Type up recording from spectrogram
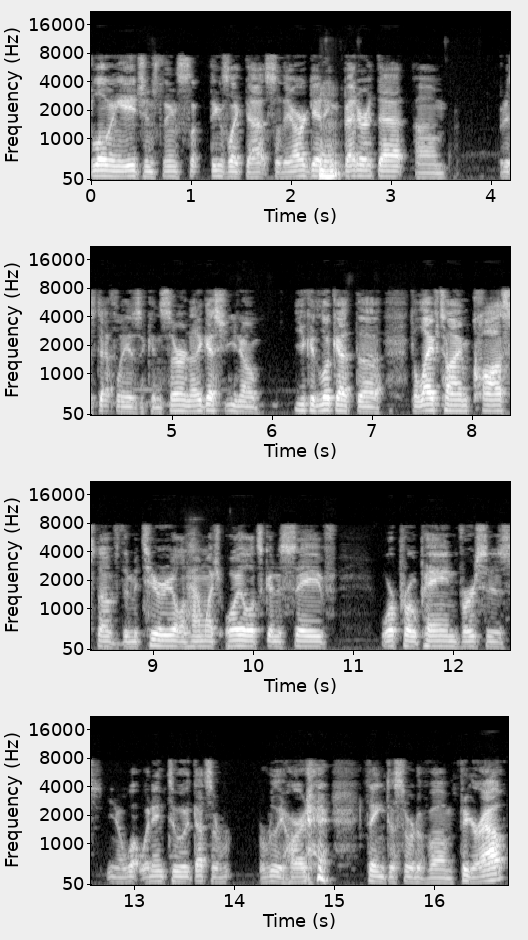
blowing agents, things things like that. So they are getting mm-hmm. better at that. Um, but it's definitely is a concern. I guess you know you could look at the the lifetime cost of the material and how much oil it's going to save, or propane versus you know what went into it. That's a, a really hard thing to sort of um, figure out.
